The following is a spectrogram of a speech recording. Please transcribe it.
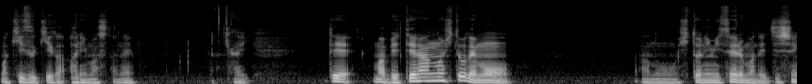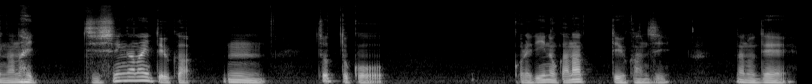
まあ、気づきがありましたね。はい、で、まあ、ベテランの人でもあの人に見せるまで自信がない自信がないというか、うん、ちょっとこうこれでいいのかなっていう感じ。なので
